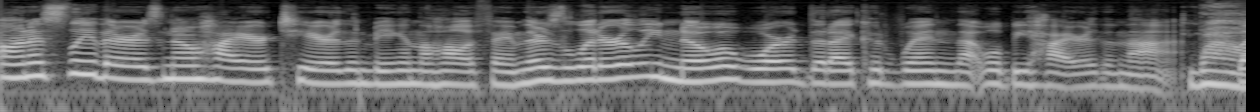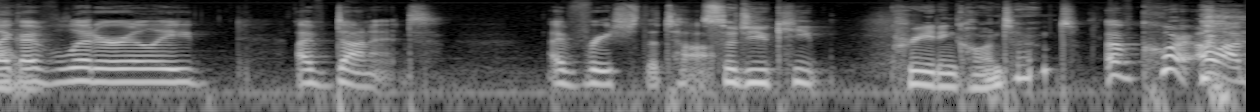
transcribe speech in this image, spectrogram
Honestly, there is no higher tier than being in the Hall of Fame. There's literally no award that I could win that will be higher than that. Wow. Like I've literally I've done it. I've reached the top. So do you keep creating content? of course. Oh, I'm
